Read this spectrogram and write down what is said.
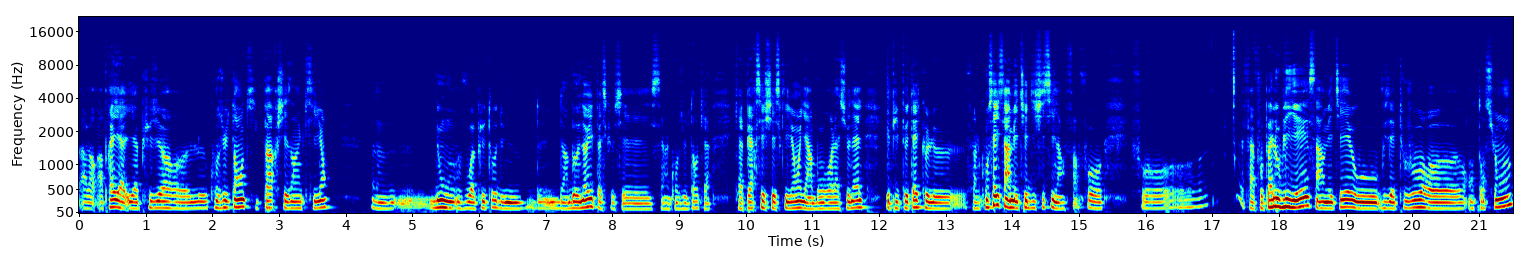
alors après, il y, y a, plusieurs le consultant qui part chez un client. nous, on voit plutôt d'un bon oeil parce que c'est un consultant qui a, qui a, percé chez ce client, il y a un bon relationnel. Et puis peut-être que le, enfin, le conseil, c'est un métier difficile. Hein. Enfin, faut, faut, enfin, faut pas l'oublier, c'est un métier où vous êtes toujours euh, en tension,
